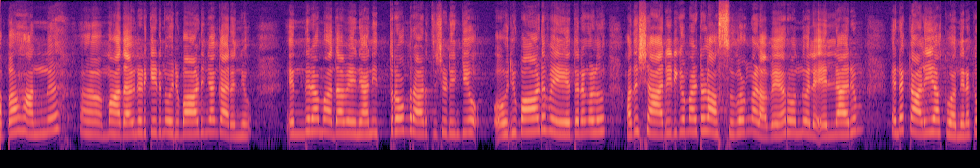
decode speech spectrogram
അപ്പം അന്ന് മാതാവിന്റെ അടുക്കൽ ഇരുന്ന് ഒരുപാട് ഞാൻ കരഞ്ഞു. എന്തിനാ മാതാവേ ഞാൻ ഇത്രയും പ്രാർത്ഥിച്ചിട്ട് എനിക്ക് ഒരുപാട് വേദനകൾ അത് ശാരീരികമായിട്ടുള്ള അസുഖങ്ങളാണ് വേറെ ഒന്നുമല്ല എല്ലാവരും എന്നെ കളിയാക്കുക നിനക്ക്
